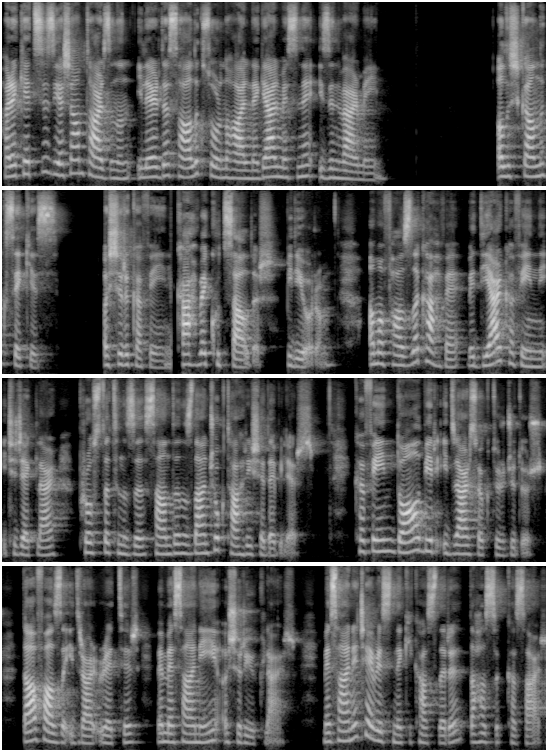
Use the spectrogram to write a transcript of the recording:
Hareketsiz yaşam tarzının ileride sağlık sorunu haline gelmesine izin vermeyin. Alışkanlık 8. Aşırı kafein. Kahve kutsaldır, biliyorum. Ama fazla kahve ve diğer kafeinli içecekler prostatınızı sandığınızdan çok tahriş edebilir. Kafein doğal bir idrar söktürücüdür. Daha fazla idrar üretir ve mesaneyi aşırı yükler. Mesane çevresindeki kasları daha sık kasar.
